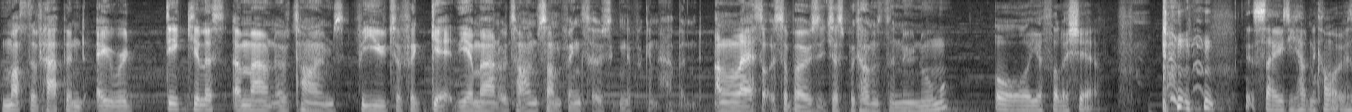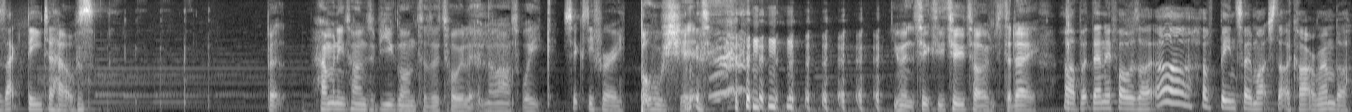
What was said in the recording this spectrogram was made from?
must have happened a ridiculous amount of times for you to forget the amount of time something so significant happened. Unless I suppose it just becomes the new normal. Or you're full of shit. it saves you having to come up with exact details. But how many times have you gone to the toilet in the last week? 63. Bullshit. you went 62 times today Oh, but then if I was like, oh, I've been so much that I can't remember,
